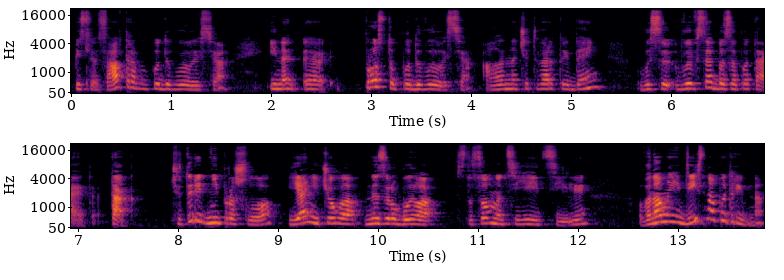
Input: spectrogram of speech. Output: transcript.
післязавтра ви подивилися і на, е, просто подивилися, але на четвертий день ви, ви в себе запитаєте: так, 4 дні пройшло, я нічого не зробила стосовно цієї цілі. Вона мені дійсно потрібна.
